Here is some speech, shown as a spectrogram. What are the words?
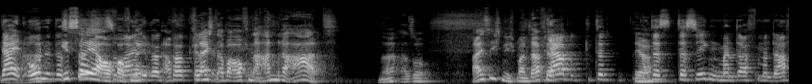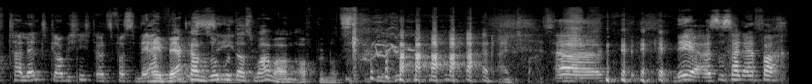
nein, ohne das ist er ja auch auf eine, über auf, vielleicht aber auf eine andere Art. Ne? Also, weiß ich nicht. Man darf ja. Ja, Ja. Das, deswegen, man darf, man darf Talent, glaube ich, nicht als was wert Ey, wer kann so gut das Wawa oft benutzen? Nein, Spaß. Äh, nee, es ist halt einfach,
